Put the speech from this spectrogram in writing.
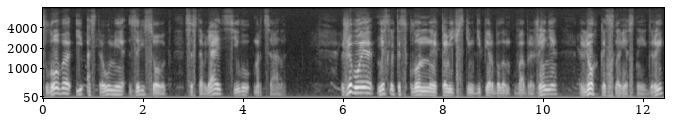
слова и остроумие зарисовок составляет силу Марциала. Живое, несколько склонное к комическим гиперболам воображение, легкость словесной игры,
